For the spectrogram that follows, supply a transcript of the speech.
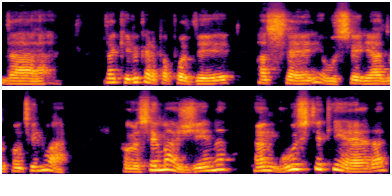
da, daquilo que era para poder a série, o seriado continuar. Agora, você imagina a angústia que era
